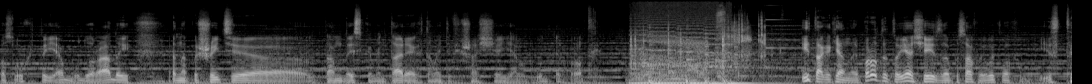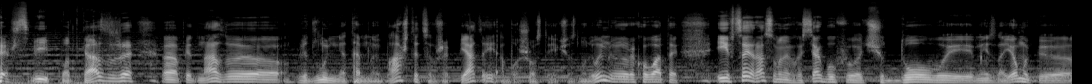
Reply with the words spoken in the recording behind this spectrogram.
Послухайте, я буду радий. Напишіть е, там десь в коментарях, давайте фіша ще я буду проти. І так як я не проти, то я ще й записав і виклав і теж свій подкаст вже е, під назвою Відлуння темної башти. Це вже п'ятий або шостий, якщо з нульовим рахувати. І в цей раз у мене в гостях був чудовий мій знайомий е,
